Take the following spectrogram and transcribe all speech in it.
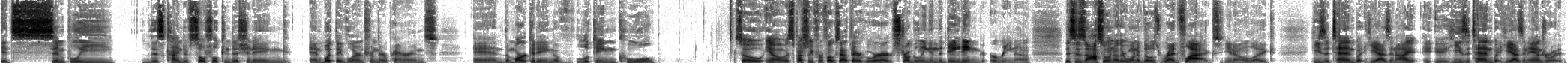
It's simply this kind of social conditioning and what they've learned from their parents and the marketing of looking cool. So, you know, especially for folks out there who are struggling in the dating arena, this is also another one of those red flags, you know, like he's a 10 but he has an i he's a 10 but he has an android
